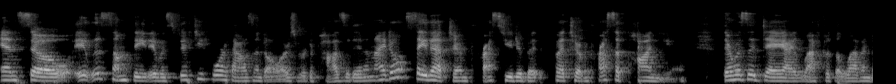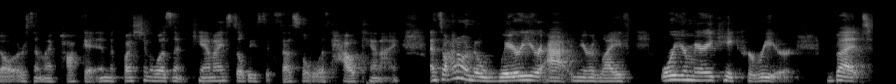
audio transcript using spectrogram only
And so it was something, it was $54,000 were deposited. And I don't say that to impress you to, but, but to impress upon you. There was a day I left with $11 in my pocket. And the question wasn't, can I still be successful? Was how can I? And so I don't know where you're at in your life or your Mary Kay career, but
